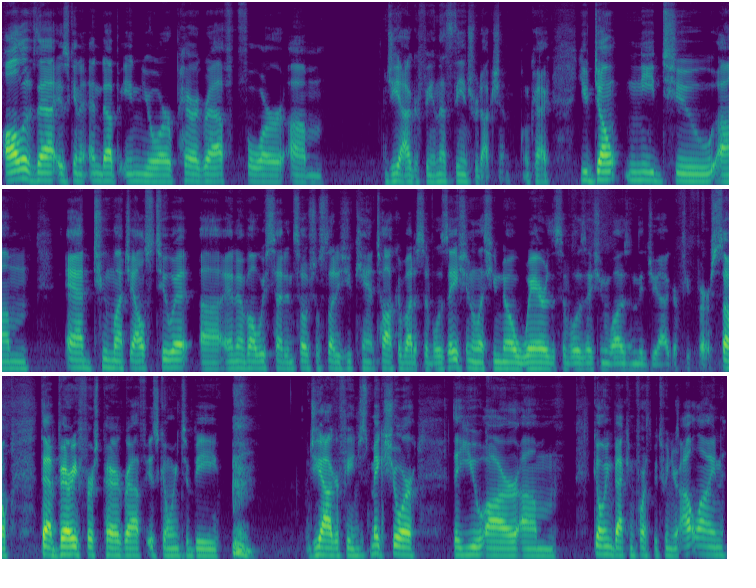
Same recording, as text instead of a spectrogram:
all of that is going to end up in your paragraph for um, geography, and that's the introduction. Okay. You don't need to um, add too much else to it. Uh, and I've always said in social studies, you can't talk about a civilization unless you know where the civilization was in the geography first. So that very first paragraph is going to be geography, and just make sure that you are um, going back and forth between your outline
